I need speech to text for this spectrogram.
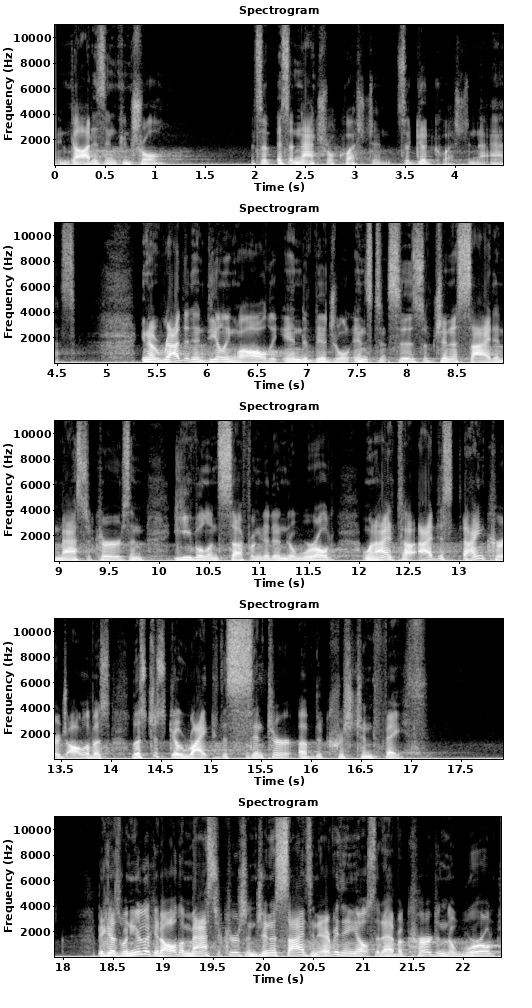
And God is in control? It's a, it's a natural question. It's a good question to ask. You know, rather than dealing with all the individual instances of genocide and massacres and evil and suffering that in the world, when I talk, I just I encourage all of us, let's just go right to the center of the Christian faith. Because when you look at all the massacres and genocides and everything else that have occurred in the world,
